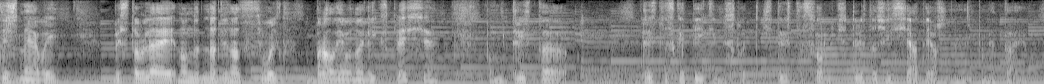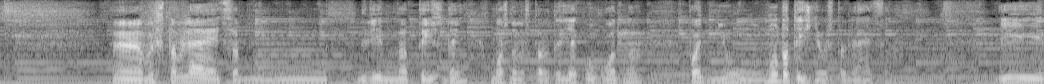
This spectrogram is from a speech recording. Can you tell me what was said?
тижневий. Виставляє ну, на 12 вольт. Брав його на Аліекспресі. 300, 300 з копійками стоїть. 340 чи 360, я вже не пам'ятаю. Е, Виставляється він на тиждень. Можна виставити як угодно. По дню, ну до тижня виставляється. І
